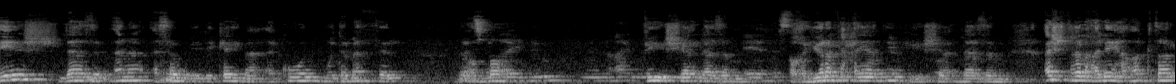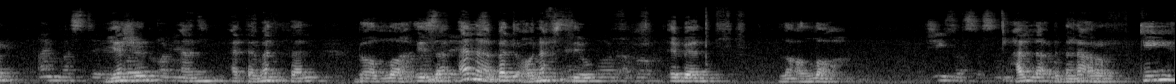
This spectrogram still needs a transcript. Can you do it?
إيش لازم أنا أسوي لكي ما أكون متمثل بالله؟ في أشياء لازم أغيرها في حياتي. في أشياء لازم أشتغل عليها أكثر يجب أن أتمثل بالله. إذا أنا بدعو نفسي ابن لله. هلا بدنا نعرف كيف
